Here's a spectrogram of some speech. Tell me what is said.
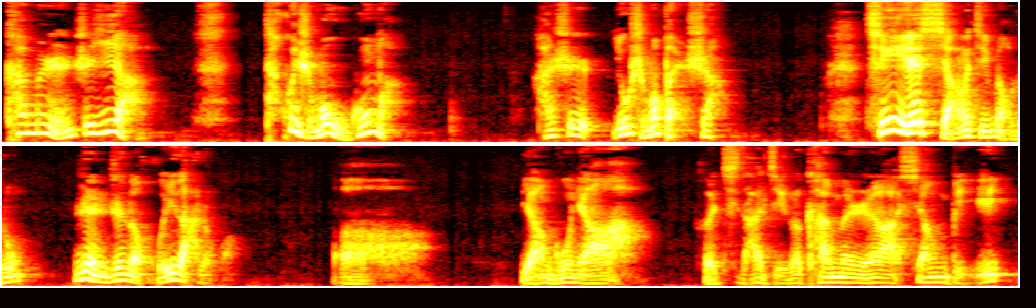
看门人之一啊，他会什么武功吗？还是有什么本事啊？秦爷想了几秒钟，认真的回答着我：“哦，杨姑娘啊，和其他几个看门人啊相比，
